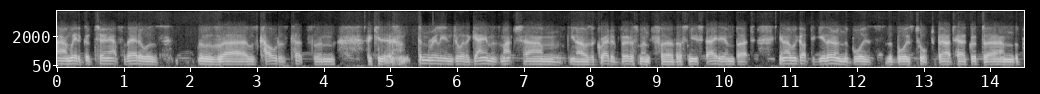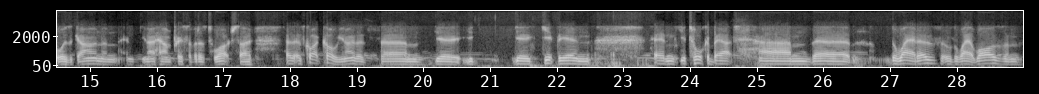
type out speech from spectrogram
um, we had a good turnout for that. It was it was uh, it was cold as tits, and I didn't really enjoy the game as much. Um, you know, it was a great advertisement for this new stadium, but you know, we got together and the boys the boys talked about how good um, the boys are going, and, and you know how impressive it is to watch. So it's quite cool. You know, that's um, yeah, you you get there and and you talk about um, the the way it is or the way it was, and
